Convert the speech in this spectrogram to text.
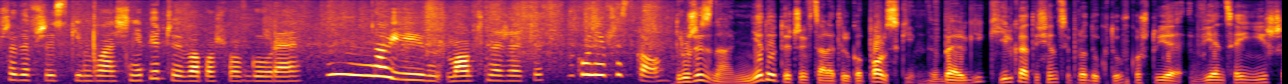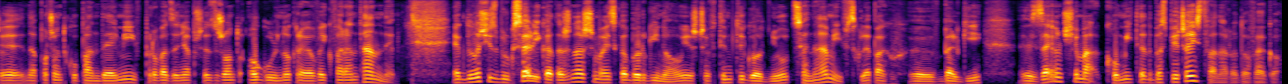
przede wszystkim właśnie pieczywo poszło w górę, no i mączne rzeczy, ogólnie wszystko. Drużyzna nie dotyczy wcale tylko Polski. W Belgii kilka tysięcy produktów kosztuje więcej niż e, na początku pandemii i wprowadzenia przez rząd ogólnokrajowej kwarantanny. Jak donosi z Brukseli Katarzyna Szymańska-Borginą, jeszcze w tym tygodniu cenami w sklepach e, w Belgii e, zająć się ma Komitet Bezpieczeństwa Narodowego.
